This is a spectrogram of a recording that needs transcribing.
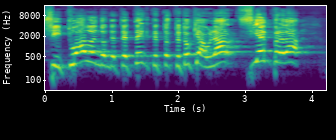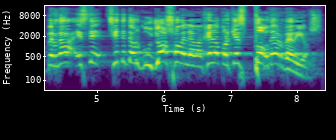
situado en donde te, te, toque hablar, siempre da, ¿verdad? Este, siéntete orgulloso del Evangelio porque es poder de Dios.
